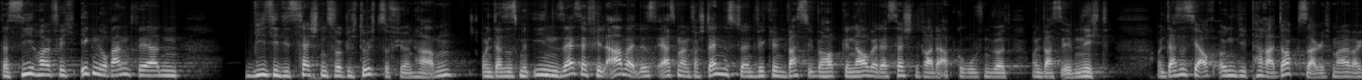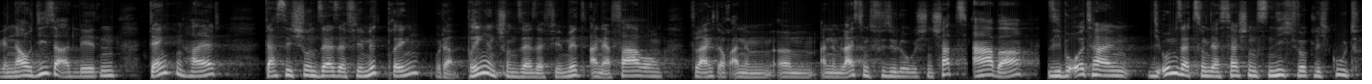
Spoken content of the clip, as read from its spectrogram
dass sie häufig ignorant werden, wie sie die Sessions wirklich durchzuführen haben und dass es mit ihnen sehr, sehr viel Arbeit ist, erstmal ein Verständnis zu entwickeln, was überhaupt genau bei der Session gerade abgerufen wird und was eben nicht. Und das ist ja auch irgendwie paradox, sage ich mal, weil genau diese Athleten denken halt, dass sie schon sehr, sehr viel mitbringen oder bringen schon sehr, sehr viel mit an Erfahrung, vielleicht auch an einem, ähm, einem leistungsphysiologischen Schatz. Aber sie beurteilen die Umsetzung der Sessions nicht wirklich gut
